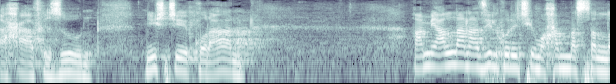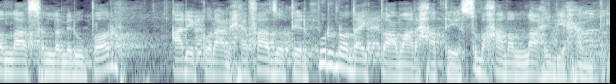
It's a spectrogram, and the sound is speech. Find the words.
লাহাফিজুন। নিশ্চয় কোরআন আমি আল্লাহ নাজিল করেছি মোহাম্মদ সাল্লাহ সাল্লামের উপর, আর এ কোরআন হেফাজতের পূর্ণ দায়িত্ব আমার হাতে সুবহান আল্লাহ বিহামদি।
